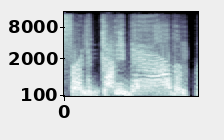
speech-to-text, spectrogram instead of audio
for the Gummy Bear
